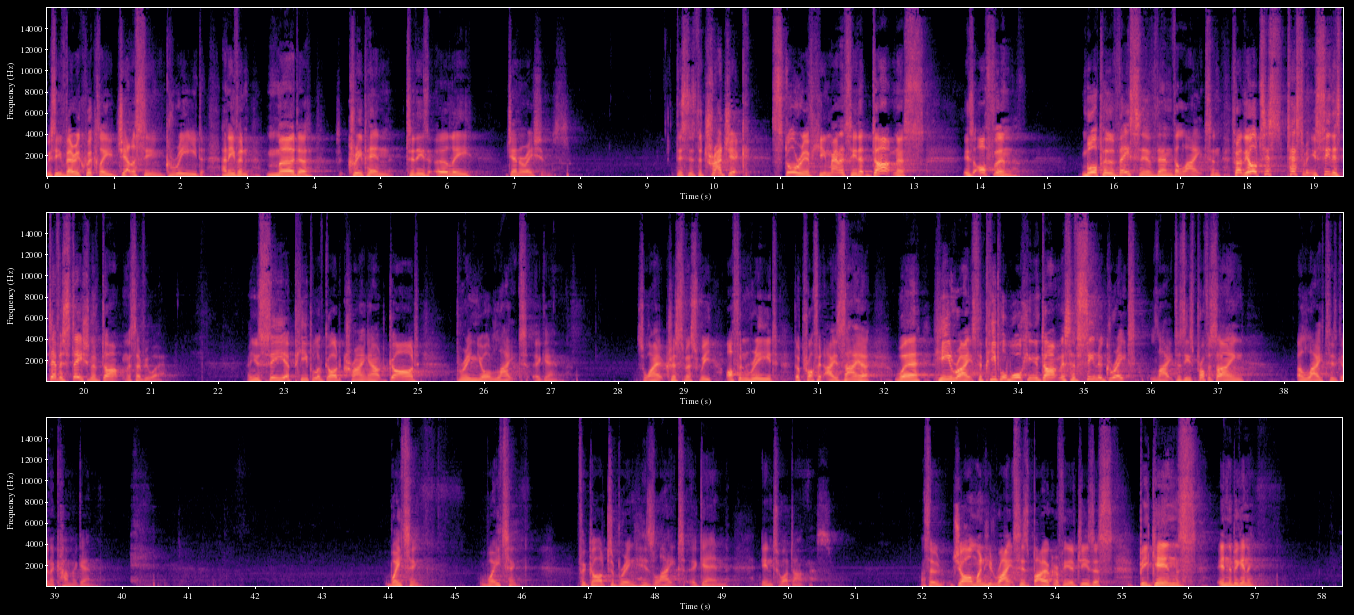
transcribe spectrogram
We see very quickly jealousy and greed and even murder creep in to these early generations. This is the tragic story of humanity that darkness is often more pervasive than the light. And throughout the Old Testament, you see this devastation of darkness everywhere. And you see a people of God crying out, God, bring your light again. That's why at Christmas we often read the prophet Isaiah, where he writes, The people walking in darkness have seen a great light, as he's prophesying, a light is going to come again. Waiting waiting for God to bring his light again into our darkness. And so, John, when he writes his biography of Jesus, begins in the beginning.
